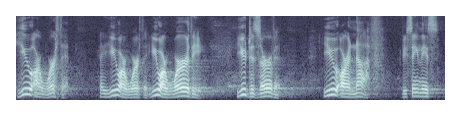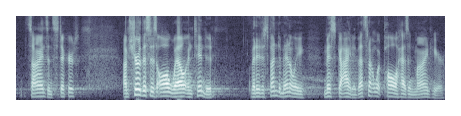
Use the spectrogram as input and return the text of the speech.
You are worth it. Okay, you are worth it. You are worthy. You deserve it. You are enough. Have you seen these signs and stickers? I'm sure this is all well intended, but it is fundamentally misguided. That's not what Paul has in mind here.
